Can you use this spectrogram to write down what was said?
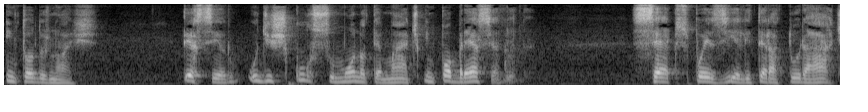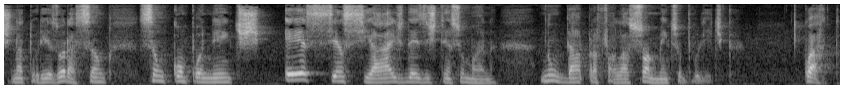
em todos nós. Terceiro, o discurso monotemático empobrece a vida. Sexo, poesia, literatura, arte, natureza, oração são componentes essenciais da existência humana. Não dá para falar somente sobre política. Quarto,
